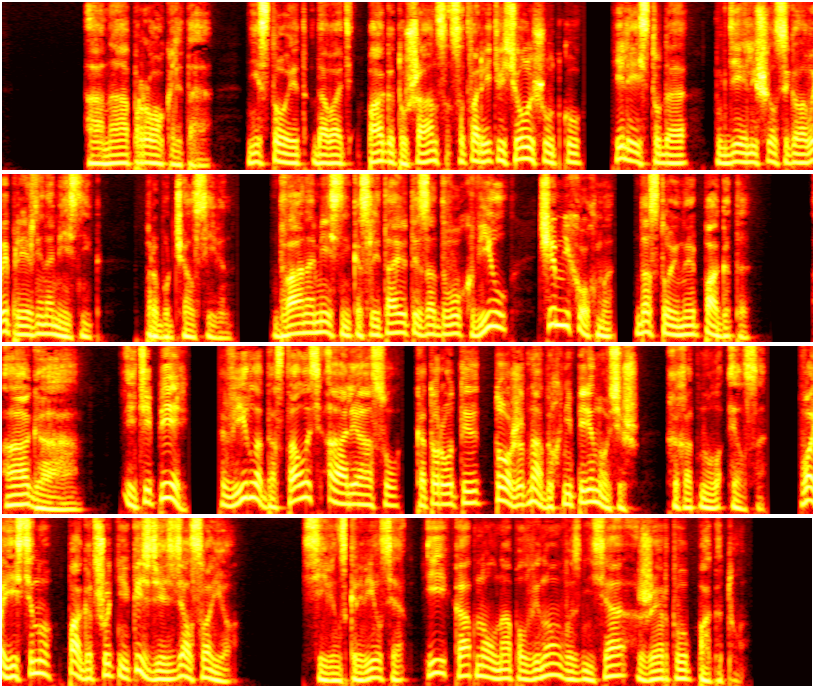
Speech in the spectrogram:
«Она проклята. Не стоит давать Паготу шанс сотворить веселую шутку и лезть туда, где лишился головы прежний наместник», — пробурчал Сивен. «Два наместника слетают из-за двух вилл, чем не хохма, достойная Пагота». «Ага. И теперь Вилла досталась Алиасу, которого ты тоже на дух не переносишь, — хохотнула Элса. Воистину, пагод-шутник и здесь взял свое. Сивин скривился и капнул на пол вином, вознеся жертву паготу.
